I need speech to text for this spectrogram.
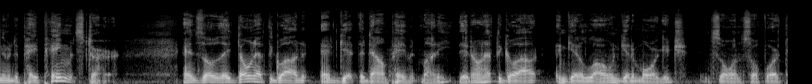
them to pay payments to her. And so they don't have to go out and get the down payment money. They don't have to go out and get a loan, get a mortgage, and so on and so forth.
